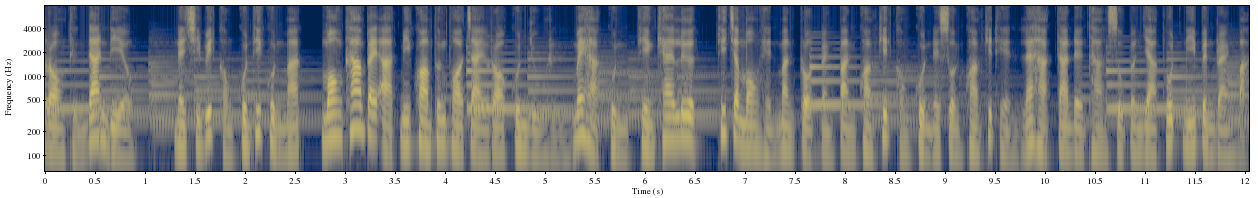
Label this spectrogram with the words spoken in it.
ตรองถึงด้านเดียว ในชีวิตของคุณที่คุณมัก มองข้ามไปอาจมีความพึงพอใจรอคุณอยู่หรือ ไม่หากคุณเพียงแค่เลือก ที่จะมองเห็นมันโปรดแบ่งปันความคิดของคุณในส่วนความคิดเห็น และหากการเดินทางสู่ปัญญาพุทธนี้เป็นแรงบั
